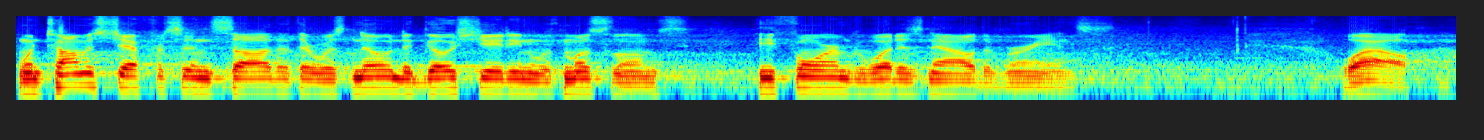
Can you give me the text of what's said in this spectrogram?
When Thomas Jefferson saw that there was no negotiating with Muslims, he formed what is now the Marines. Wow,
